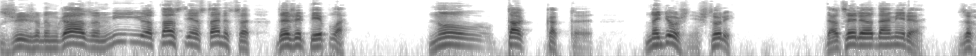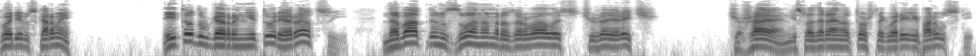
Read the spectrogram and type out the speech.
сжиженным газом, и от нас не останется даже пепла. Ну, так как-то надежнее, что ли. До цели одна миля. Заходим с кормы. И тут в гарнитуре рации набатным звоном разорвалась чужая речь. Чужая, несмотря на то, что говорили по-русски.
